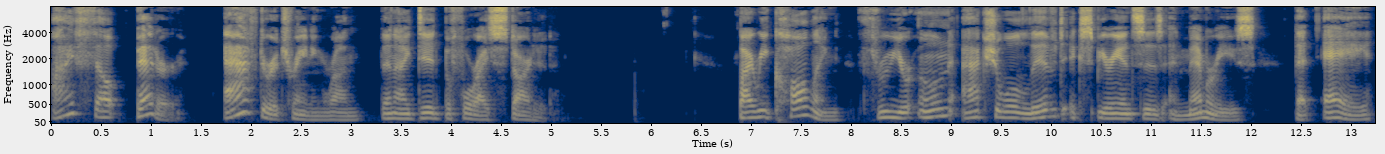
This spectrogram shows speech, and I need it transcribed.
I felt better after a training run than I did before I started by recalling through your own actual lived experiences and memories that A,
